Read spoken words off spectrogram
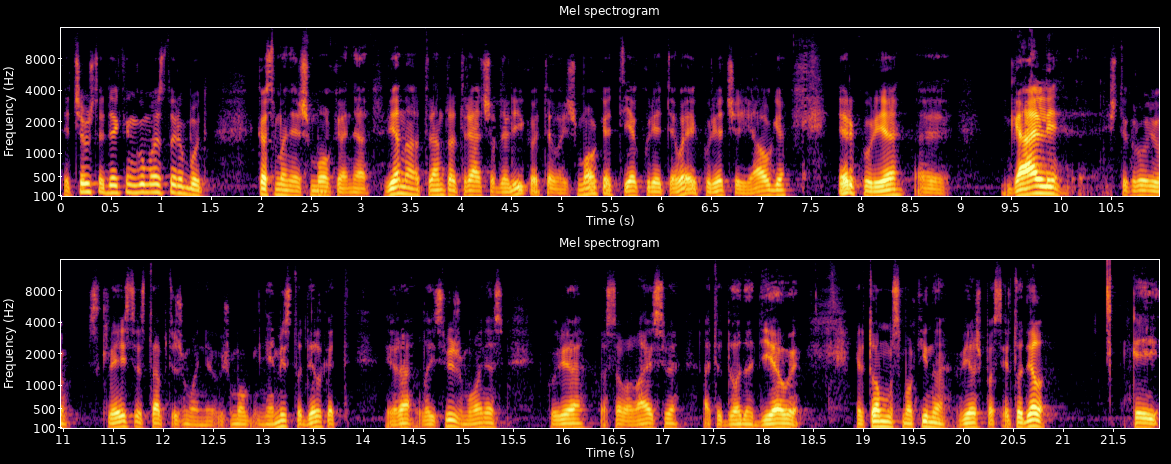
Tai čia už tai dėkingumas turi būti. Kas mane išmokė net vieno, antro, trečio dalyko, tėvai išmokė, tie, kurie tėvai, kurie čia įaugę ir kurie e, gali iš tikrųjų skleistis, tapti žmonė, žmonėmis, todėl kad yra laisvi žmonės, kurie tą savo laisvę atiduoda Dievui. Ir to mums mokina viešpas. Ir todėl, kai,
